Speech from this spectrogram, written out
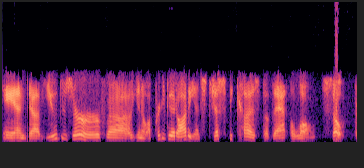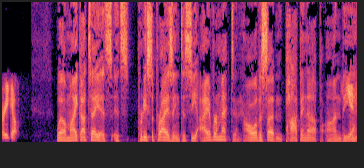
And uh, you deserve, uh, you know, a pretty good audience just because of that alone. So there you go. Well, Mike, I'll tell you, it's it's pretty surprising to see ivermectin all of a sudden popping up on the yes.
